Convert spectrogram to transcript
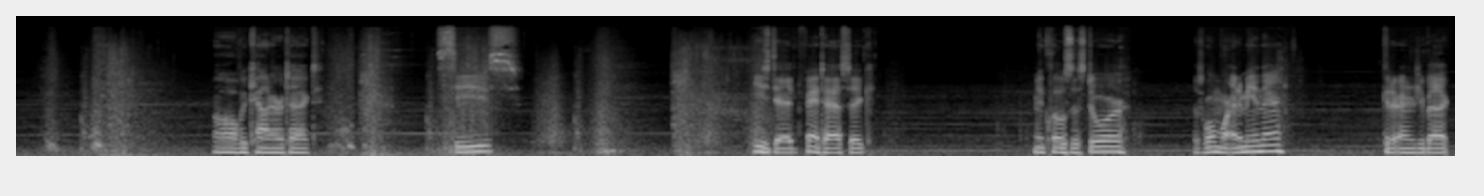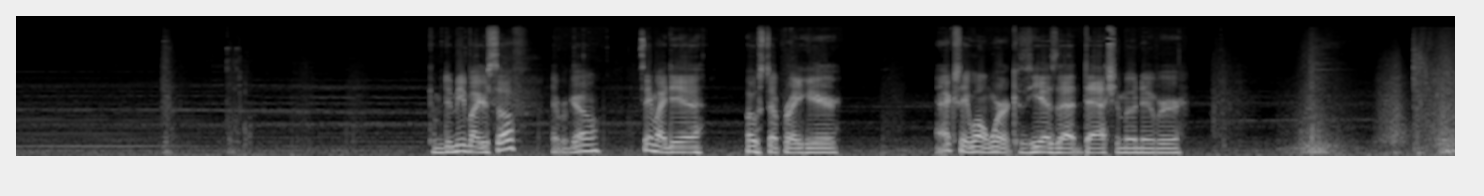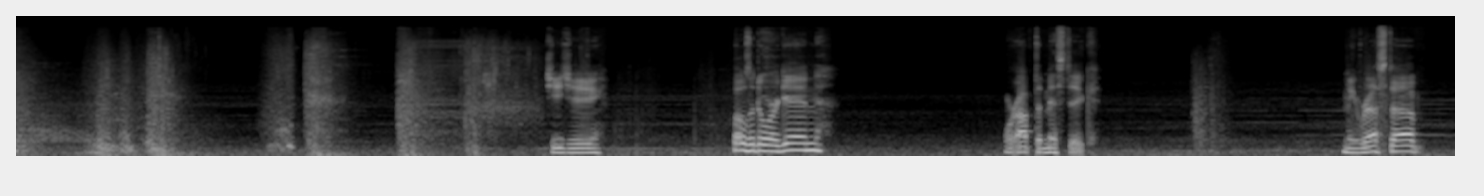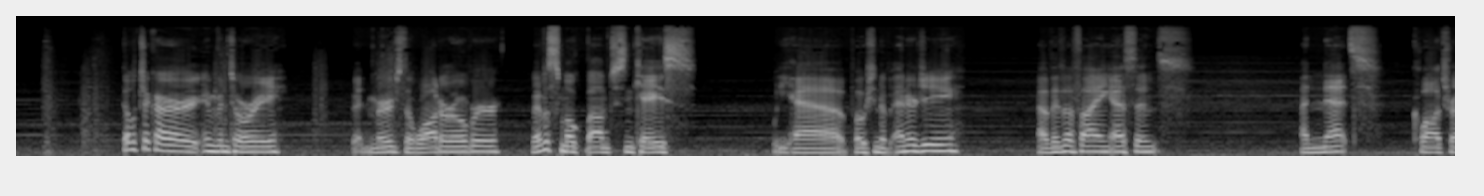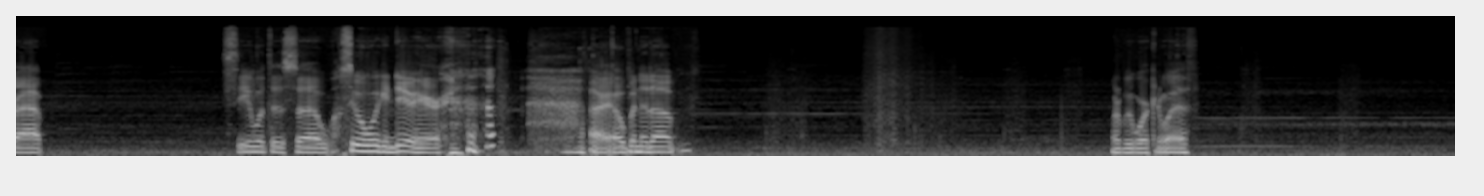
Oh, we counterattacked. Seize. He's dead. Fantastic. Let me close this door. There's one more enemy in there. Get our energy back. Come to me by yourself. There we go. Same idea. Post up right here. Actually, it won't work because he has that dash and maneuver. GG. Close the door again. We're optimistic. Let me rest up. Double check our inventory. Go ahead and merge the water over. We have a smoke bomb just in case. We have potion of energy, a vivifying essence, a net, claw trap. See what this uh see what we can do here. Alright, open it up. What are we working with?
